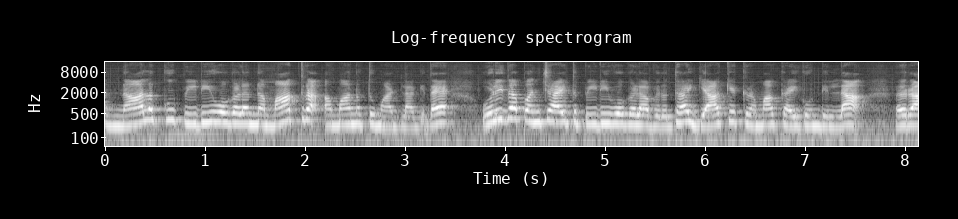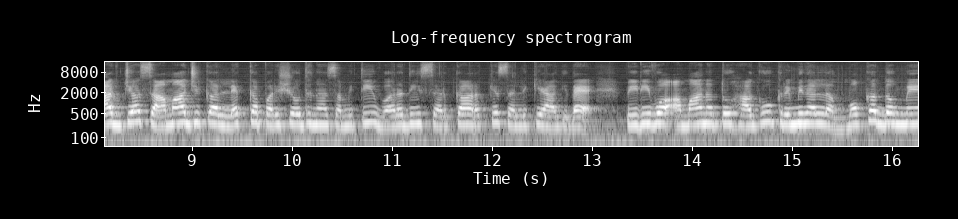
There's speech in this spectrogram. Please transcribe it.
ನಾಲ್ಕು ಪಿ ಡಿ ಒಗಳನ್ನು ಮಾತ್ರ ಅಮಾನತು ಮಾಡಲಾಗಿದೆ. ಉಳಿದ ಪಂಚಾಯತ್ ಪಿಡಿಒಗಳ ವಿರುದ್ಧ ಯಾಕೆ ಕ್ರಮ ಕೈಗೊಂಡಿಲ್ಲ? ರಾಜ್ಯ ಸಾಮಾಜಿಕ ಲೆಕ್ಕ ಪರಿಶೋಧನಾ ಸಮಿತಿ ವರದಿ ಸರ್ಕಾರಕ್ಕೆ ಸಲ್ಲಿಕೆಯಾಗಿದೆ ಪಿಡಿಒ ಅಮಾನತು ಹಾಗೂ ಕ್ರಿಮಿನಲ್ ಮೊಕದ್ದಮೆ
